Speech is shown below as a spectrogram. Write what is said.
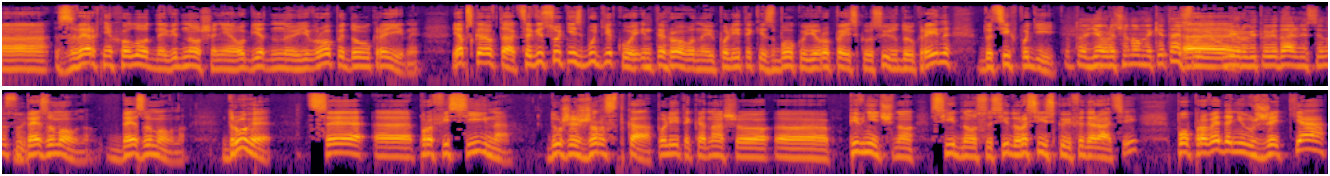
е, зверхнє холодне відношення об'єднаної Європи до України. Я б сказав так: це відсутність будь-якої інтегрованої політики з боку Європейського союзу до України до цих подій. Тобто єврочиновники теж Е, свою міру відповідальності несуть. Безумовно, безумовно. Друге, це е, професійна, дуже жорстка політика нашого е, північно-східного сусіду Російської Федерації по проведенню в життя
